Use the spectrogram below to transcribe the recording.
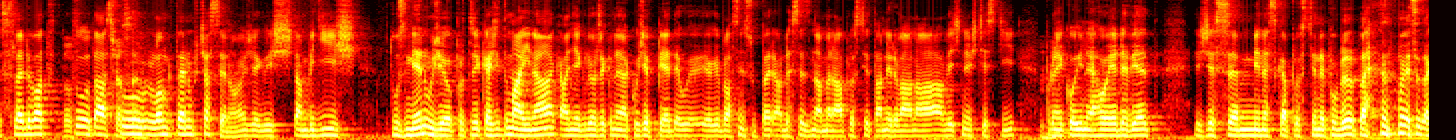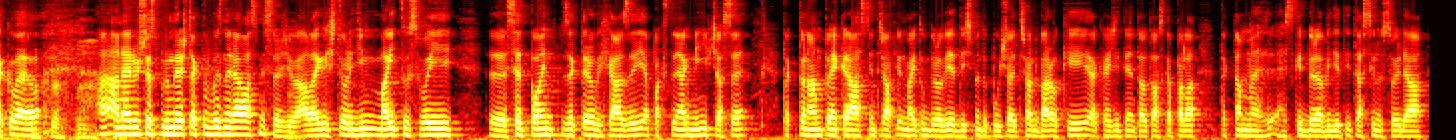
sledovat to tu otázku long term v čase, no? že když tam vidíš tu změnu, že jo, protože každý to má jinak a někdo řekne jako, že pět je vlastně super a deset znamená prostě ta nirvána a věčné štěstí. Pro někoho jiného je devět, že jsem mi dneska prostě nepobil pes nebo něco takového. A, a najednou, když to zprůměreš, tak to vůbec nedává smysl, že jo. Ale když to lidi mají tu svoji eh, set point, ze kterého vycházejí a pak se to nějak mění v čase, tak to nám úplně krásně třeba v tu bylo vidět, když jsme to používali třeba dva roky a každý den ta otázka padla, tak tam hezky byla vidět i ta sinusoida,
